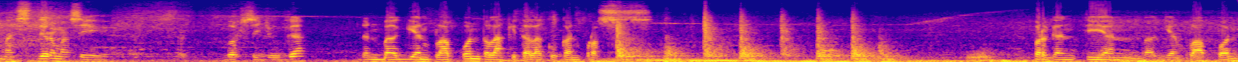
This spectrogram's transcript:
Masjid masih bersih juga. Dan bagian plafon telah kita lakukan proses pergantian bagian plafon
